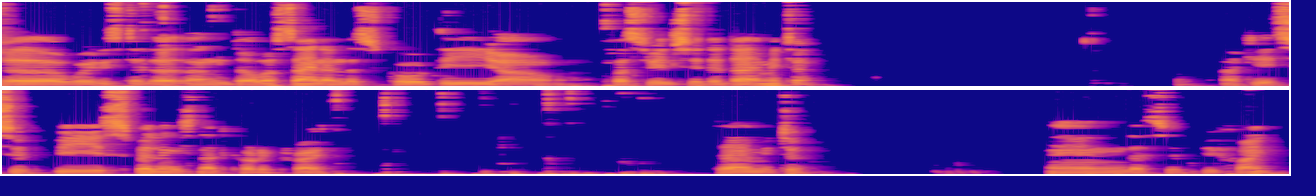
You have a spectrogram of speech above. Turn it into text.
uh, where is that? Uh, and dollar sign underscore the uh, first we'll say the diameter. Okay it should be spelling is not correct right? Diameter. And that should be fine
